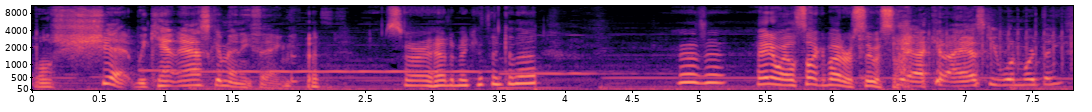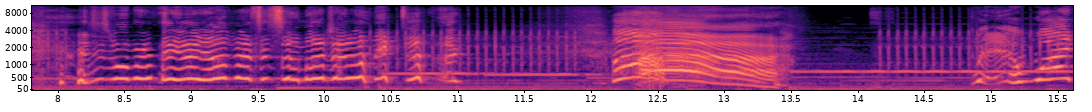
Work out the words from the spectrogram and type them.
Well, shit. We can't ask him anything. Sorry, I had to make you think of that. Anyway, let's talk about her suicide. yeah. Can I ask you one more thing? Just one more thing. I love Bessie so much. I don't need to. Ah! Wh- uh, What?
